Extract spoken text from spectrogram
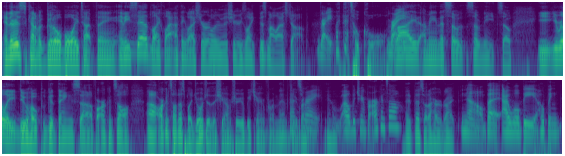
And there is kind of a good old boy type thing. And Mm-hmm. he said like la- I think last year earlier this year he's like this is my last job. Right. Like that's so cool, Right. I mean, that's so so neat. So. You, you really do hope good things uh, for Arkansas. Uh, Arkansas does play Georgia this year. I'm sure you'll be cheering for them then That's too, right. That's right? Yeah. I will be cheering for Arkansas. It- that's what I heard, right? No, but I will be hoping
